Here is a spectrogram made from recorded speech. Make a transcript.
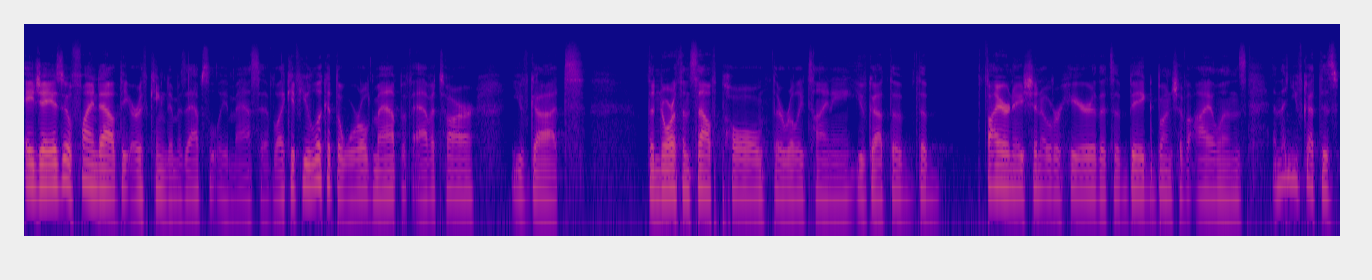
AJ, as you'll find out, the Earth Kingdom is absolutely massive. Like if you look at the world map of Avatar, you've got the North and South Pole. They're really tiny. You've got the the Fire Nation over here. That's a big bunch of islands, and then you've got this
